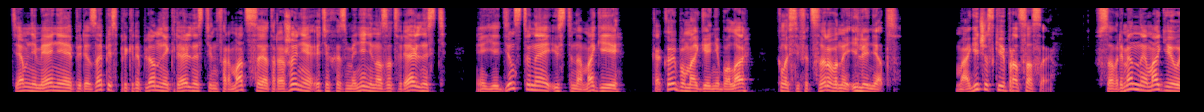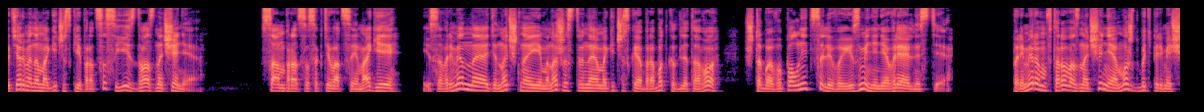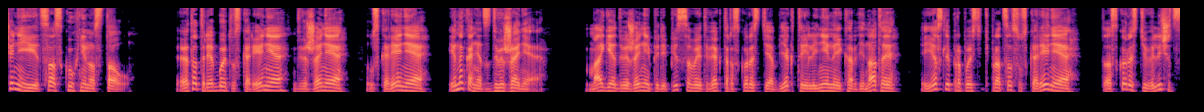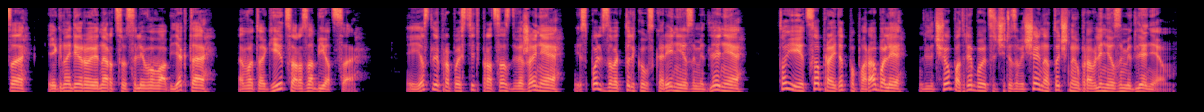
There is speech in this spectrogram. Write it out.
Тем не менее, перезапись прикреплённой к реальности информации отражение этих изменений назад в реальность – единственная истина магии, какой бы магия ни была, классифицированной или нет. Магические процессы. В современной магии у термина «магические процессы» есть два значения. Сам процесс активации магии и современная одиночная и множественная магическая обработка для того, чтобы выполнить целевые изменения в реальности. Примером второго значения может быть перемещение яйца с кухни на стол. Это требует ускорения, движения, ускорения и, наконец, движения. Магия движения переписывает вектор скорости объекта и линейные координаты, если пропустить процесс ускорения, то скорость увеличится, игнорируя инерцию целевого объекта, в итоге яйцо разобьется. Если пропустить процесс движения, использовать только ускорение и замедление, то яйцо пройдет по параболе, для чего потребуется чрезвычайно точное управление замедлением.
